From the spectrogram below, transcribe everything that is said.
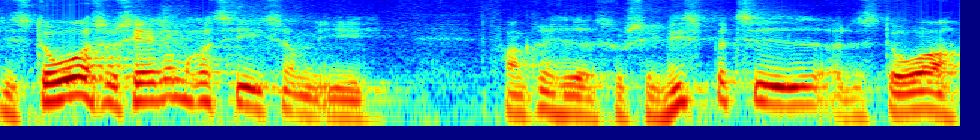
det store socialdemokrati, som i Frankrig hedder Socialistpartiet, og det store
